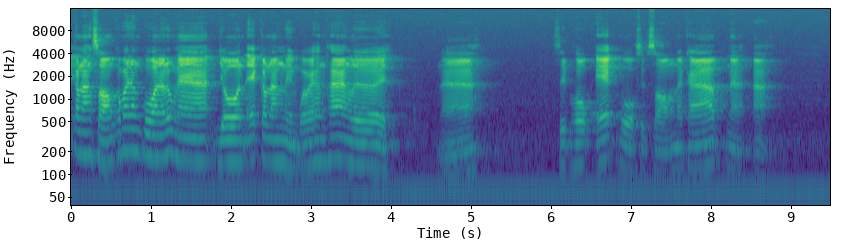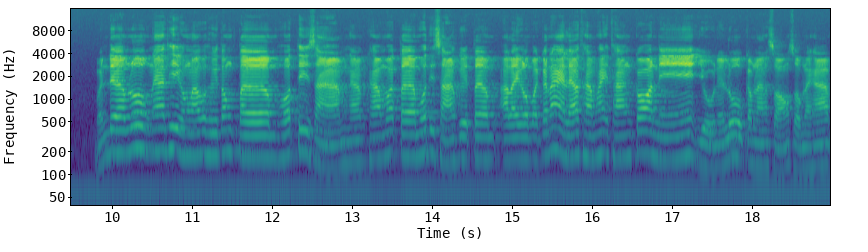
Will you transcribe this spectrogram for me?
x กำลัง2ก็ไม่ต้องกลัวนะลูกนะโยน x กำลัง1ไปไว้ข้างๆเลยนะ 16x บวก 12 นะครับนะอะเหมือนเดิมลูกหน้าที่ของเราก็คือต้องเติมพจน์ที่ 3 ครับคำว่าเติมพจน์ที่ 3 คือเติมอะไรลงไปก็ได้แล้วทำให้ทั้งก้อนนี้อยู่ในรูปกำลังสองสมนะครับ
